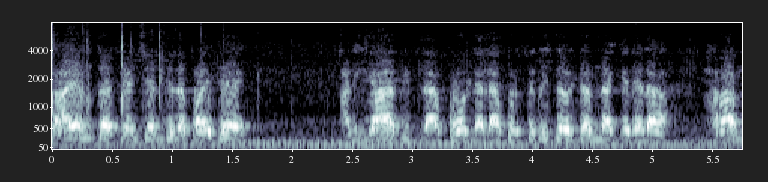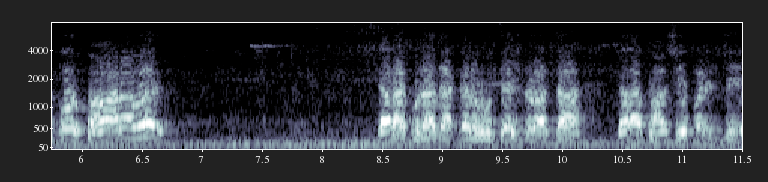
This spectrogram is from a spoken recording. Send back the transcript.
कायमचं पेन्शन दिलं पाहिजे. आणि या तिथल्या फोडलेल्या पृथ्वीचं विटंबना केलेल्या हरामखोर पवारावर त्याला गुन्हा दाखल होऊन देशद्रोहाचा त्याला फाशीपर्यंत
